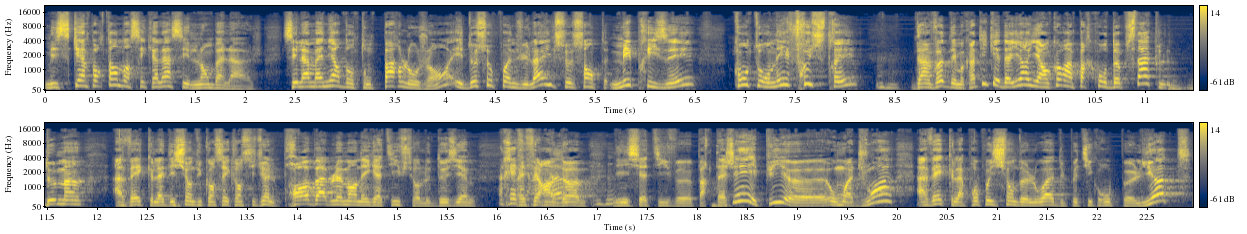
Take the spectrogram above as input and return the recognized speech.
Mais ce qui est important dans ces cas-là, c'est l'emballage. C'est la manière dont on parle aux gens. Et de ce point de vue-là, ils se sentent méprisés, contourné, frustré d'un vote démocratique. Et d'ailleurs, il y a encore un parcours d'obstacles demain avec la décision du Conseil constitutionnel probablement négative sur le deuxième référendum, mhm. d'initiative euh, partagée. Et puis, euh, au mois de juin, avec la proposition de loi du petit groupe Lyotte,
